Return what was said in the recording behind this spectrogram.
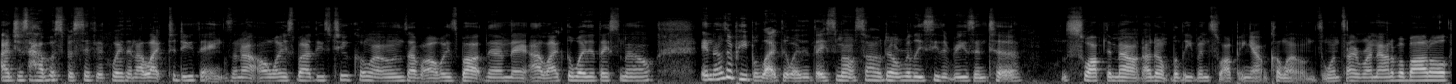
I just have a specific way that I like to do things, and I always buy these two colognes. I've always bought them. They, I like the way that they smell, and other people like the way that they smell. So I don't really see the reason to swap them out. I don't believe in swapping out colognes. Once I run out of a bottle,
